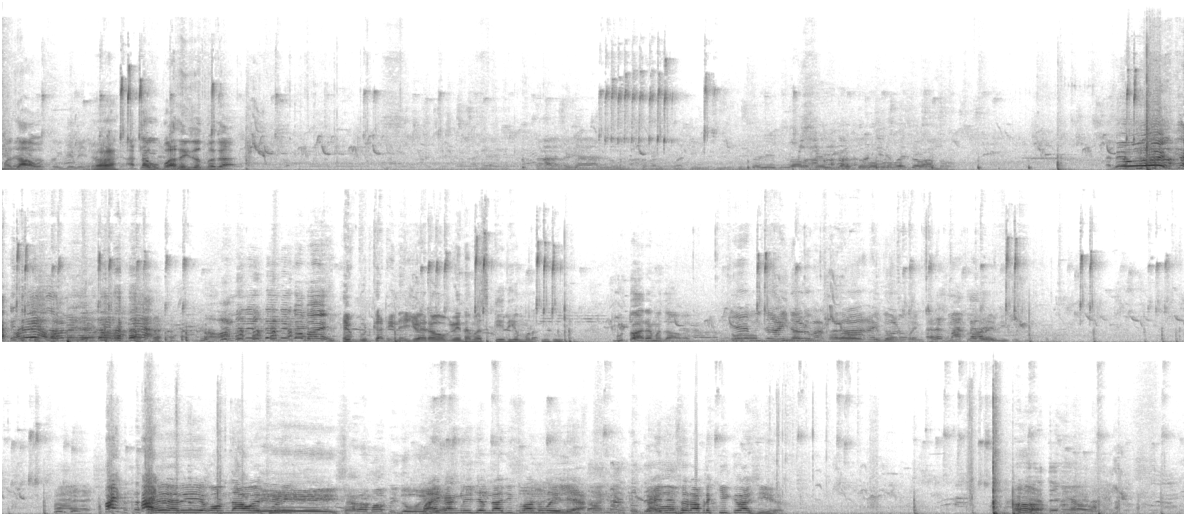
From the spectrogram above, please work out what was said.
મજા આવે આટલા ઊભા થઈ જત બધા બૂટ કાઢી નાખ્યો યાર ઓગળી ના મસ્કી થી હમણાં. બૂટ તો હારે મજા આવે. અરે અરે ઓમ ના હોય થોડી. શરમ આપી દો માઈક. આંગળી જેમ ના જીતવાનું હોય લ્યા. કાયદેસર આપણે કીકરા છીએ હા.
